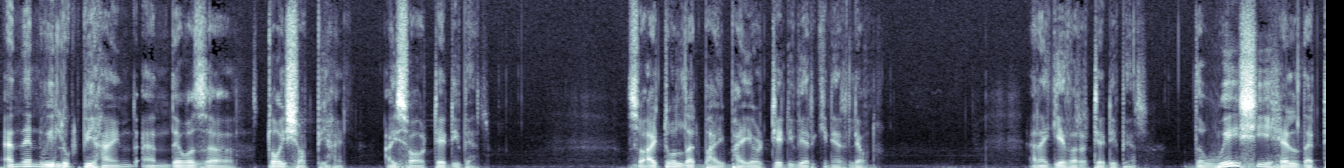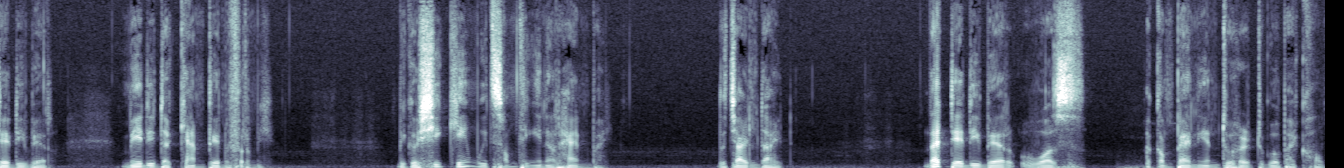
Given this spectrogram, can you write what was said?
and then we look behind and there was a toy shop behind I saw teddy bear so I told that भाइ भाइ एउटा टेडी बेयर किनेर ल्याउन and I gave her a teddy bear द वे सी हेल्ड द्याट टेडी बेयर मेड इट अ क्याम्पेन फर मी बिकज सी केम विथ समथिङ इन हर ह्यान्ड भाइ the child died. That teddy bear was a companion to her to go back home.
